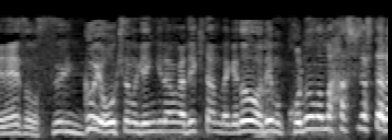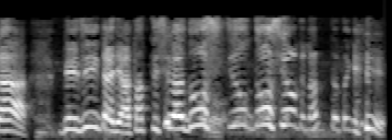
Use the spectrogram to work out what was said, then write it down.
でね、そのすっごい大きさの元気玉ができたんだけど、うん。でもこのまま発射したら、ベジータに当たってしまう、どうしよう、どうしようってなった時に、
